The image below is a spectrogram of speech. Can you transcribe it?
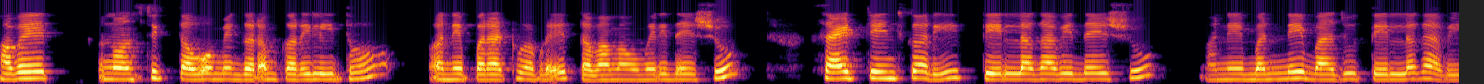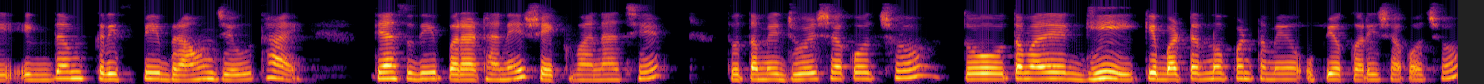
હવે નોનસ્ટિક તવો મેં ગરમ કરી લીધો અને પરાઠું આપણે તવામાં ઉમેરી દઈશું. સાઈડ ચેન્જ કરી તેલ લગાવી દઈશું. અને બંને બાજુ તેલ લગાવી એકદમ ક્રિસ્પી બ્રાઉન જેવું થાય. ત્યાં સુધી પરાઠાને શેકવાના છે. તો તમે જોઈ શકો છો. તો તમારે ઘી કે બટરનો પણ તમે ઉપયોગ કરી શકો છો.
